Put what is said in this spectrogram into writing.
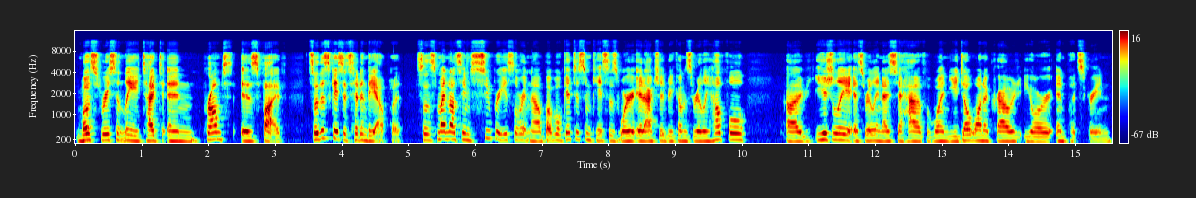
most recently typed in prompt is 5. So in this case, it's hidden the output. So this might not seem super useful right now, but we'll get to some cases where it actually becomes really helpful uh, usually it's really nice to have when you don't want to crowd your input screen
